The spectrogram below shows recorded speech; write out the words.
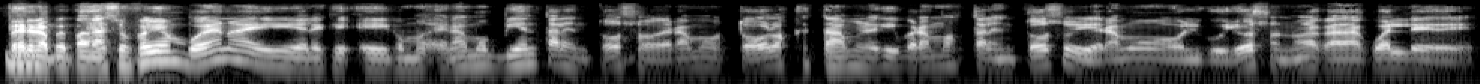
Pero la preparación fue bien buena y, como éramos bien talentosos, éramos todos los que estábamos en el equipo éramos talentosos y éramos orgullosos, ¿no? A cada cual de,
